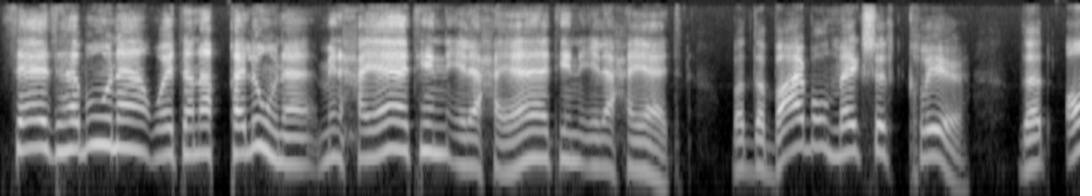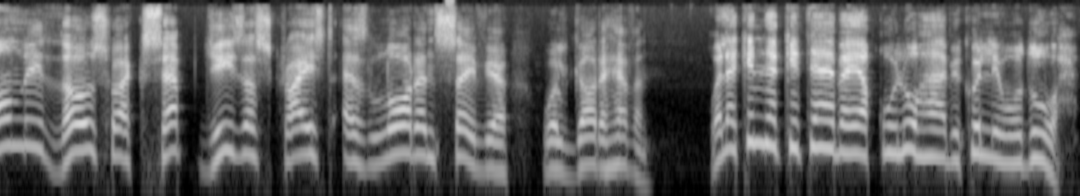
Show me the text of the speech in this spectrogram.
سيذهبون ويتنقلون من حياه إلى حياه إلى حياه But the Bible makes it clear that only those who accept Jesus Christ as Lord and Savior will go to heaven. ولكن الكتاب يقولها بكل وضوح.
